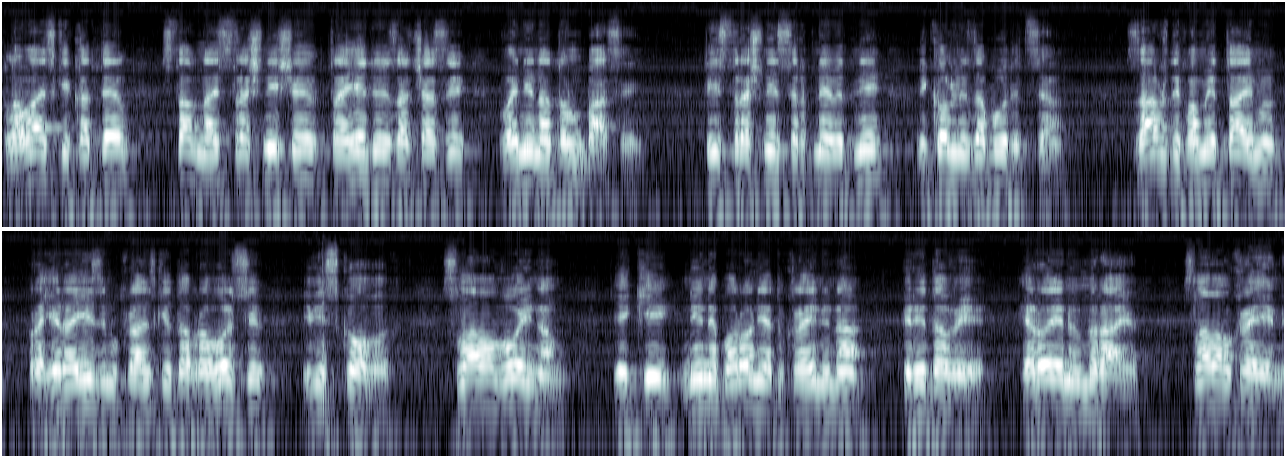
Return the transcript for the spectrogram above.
Лавайський котел став найстрашнішою трагедією за часи війни на Донбасі. Ті страшні серпневі дні ніколи не забудуться. Завжди пам'ятаємо про героїзм українських добровольців і військових. Слава воїнам, які нині боронять Україну на передові. Герої не вмирають. Слава Україні!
